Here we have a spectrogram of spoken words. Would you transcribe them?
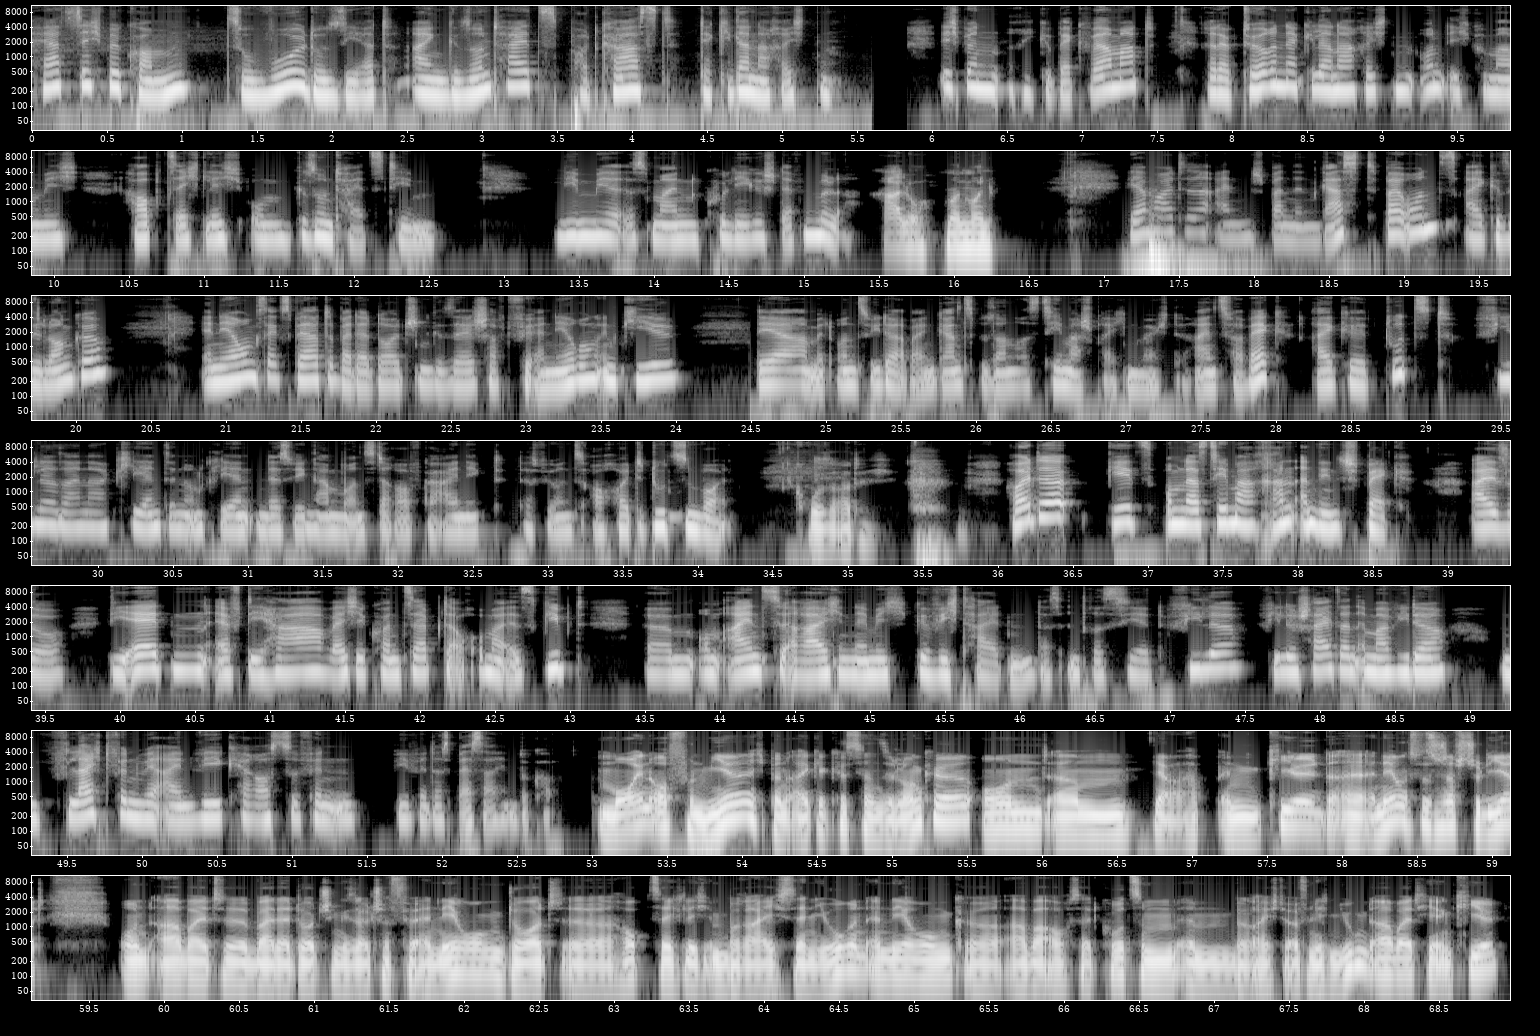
Und herzlich willkommen zu Wohldosiert, ein Gesundheitspodcast der Kieler Nachrichten. Ich bin Rike Beckwärmert, Redakteurin der Kieler Nachrichten und ich kümmere mich hauptsächlich um Gesundheitsthemen. Neben mir ist mein Kollege Steffen Müller. Hallo, moin moin. Wir haben heute einen spannenden Gast bei uns, Eike Silonke, Ernährungsexperte bei der Deutschen Gesellschaft für Ernährung in Kiel der mit uns wieder über ein ganz besonderes Thema sprechen möchte. Eins vorweg, Eike duzt viele seiner Klientinnen und Klienten, deswegen haben wir uns darauf geeinigt, dass wir uns auch heute duzen wollen. Großartig. Heute geht's um das Thema ran an den Speck. Also Diäten, FDH, welche Konzepte auch immer es gibt, ähm, um eins zu erreichen, nämlich Gewicht halten. Das interessiert viele. Viele scheitern immer wieder und vielleicht finden wir einen Weg herauszufinden, wie wir das besser hinbekommen. Moin auch von mir, ich bin Eike Christian Selonke und ähm, ja, habe in Kiel äh, Ernährungswissenschaft studiert und arbeite bei der Deutschen Gesellschaft für Ernährung, dort äh, hauptsächlich im Bereich Seniorenernährung, äh, aber auch seit kurzem im Bereich der öffentlichen Jugendarbeit hier in Kiel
